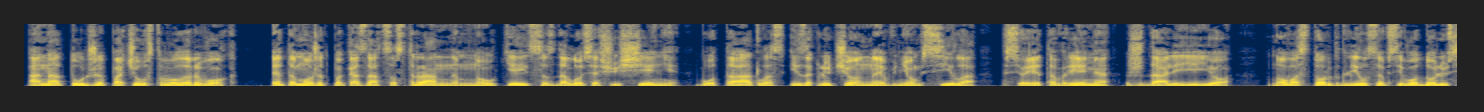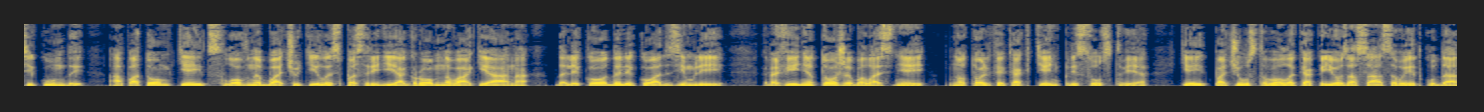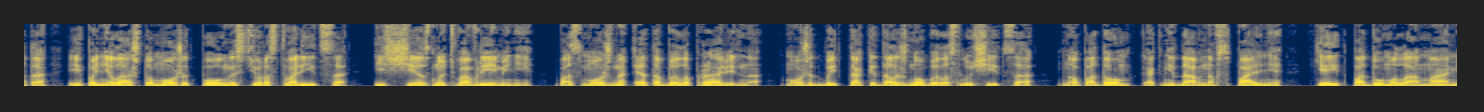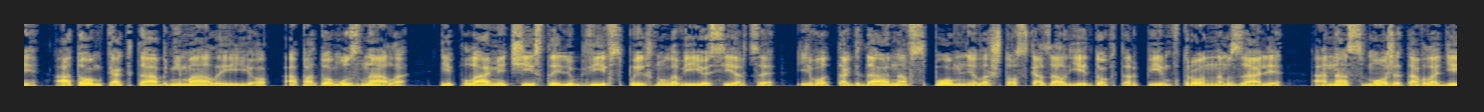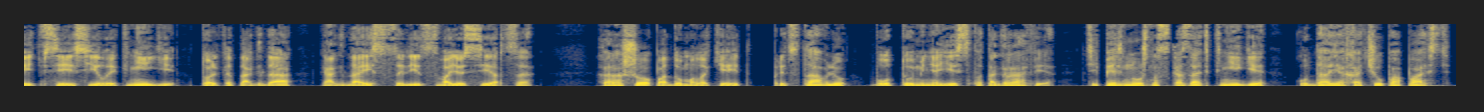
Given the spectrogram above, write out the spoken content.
Она тут же почувствовала рывок. Это может показаться странным, но у Кейт создалось ощущение, будто Атлас и заключенная в нем сила все это время ждали ее. Но восторг длился всего долю секунды, а потом Кейт словно бы очутилась посреди огромного океана, далеко-далеко от земли. Графиня тоже была с ней, но только как тень присутствия. Кейт почувствовала, как ее засасывает куда-то, и поняла, что может полностью раствориться, исчезнуть во времени. Возможно, это было правильно. Может быть, так и должно было случиться. Но потом, как недавно в спальне, Кейт подумала о маме, о том, как та обнимала ее, а потом узнала, и пламя чистой любви вспыхнуло в ее сердце, и вот тогда она вспомнила, что сказал ей доктор Пим в тронном зале. Она сможет овладеть всей силой книги только тогда, когда исцелит свое сердце. «Хорошо», — подумала Кейт, — «представлю, будто у меня есть фотография. Теперь нужно сказать книге, куда я хочу попасть».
